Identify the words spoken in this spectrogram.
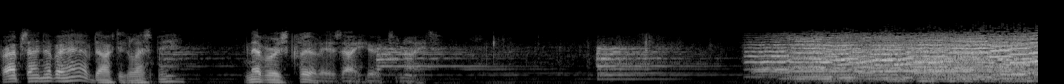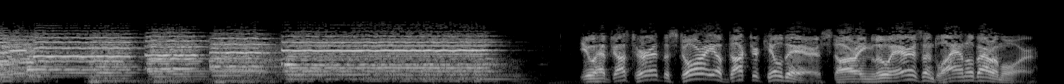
Perhaps I never have, Dr. Gillespie. Never as clearly as I hear it tonight. You have just heard the story of Dr. Kildare, starring Lew Ayres and Lionel Barrymore.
